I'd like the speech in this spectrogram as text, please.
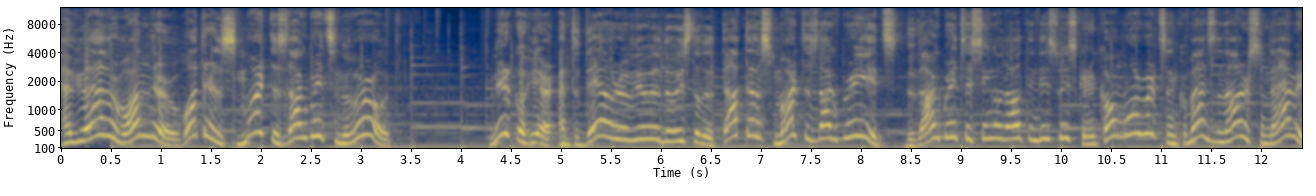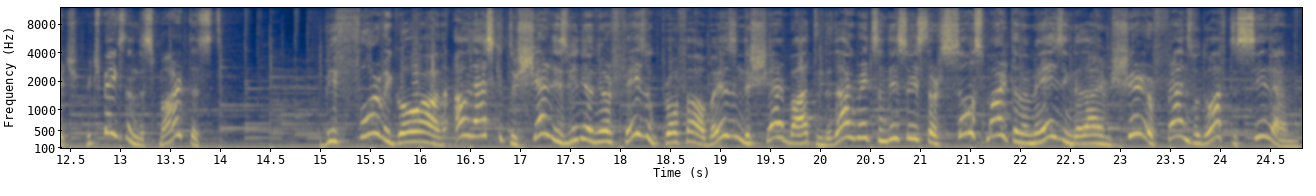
Have you ever wondered what are the smartest dog breeds in the world? Mirko here, and today I'll review you the list of the top 10 smartest dog breeds. The dog breeds I singled out in this list can recall more words and commands than others on average, which makes them the smartest. Before we go on, I would ask you to share this video on your Facebook profile by using the share button. The dog breeds on this list are so smart and amazing that I am sure your friends would love to see them.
